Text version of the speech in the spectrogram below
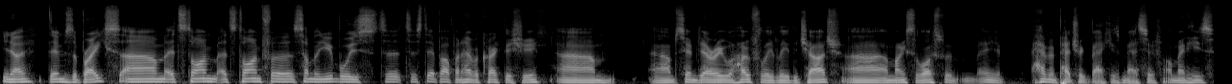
you know, them's the breaks. Um, it's time. It's time for some of you boys to, to step up and have a crack this year. Um, um, Sam Darry will hopefully lead the charge uh, amongst the locks. But uh, having Patrick back is massive. I mean, he's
